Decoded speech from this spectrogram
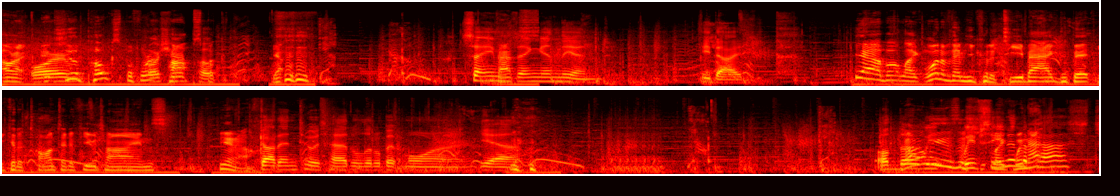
All right, Or- it shield pokes before or it pops. but- Yep. Same That's- thing in the end. He died. yeah, but like one of them, he could have teabagged a bit. He could have taunted a few times. You know. Got into his head a little bit more. Yeah. Although we, we've seen in the that- past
